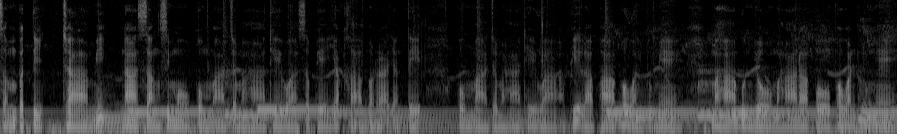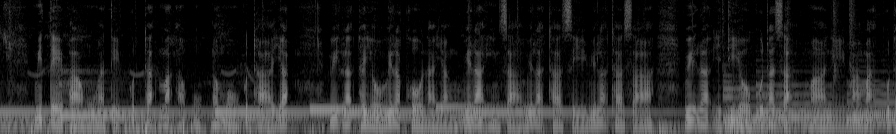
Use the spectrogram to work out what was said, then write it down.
สัมปติชามินาสังสิโมพมมาจมหาเทวาสเพยักขาปรายันติพมมาจมหาเทวาอภิลาภาพวันตุเม มหาบุญโยมหาราโปพวันตุเม มิเตพาหุหติพุทธมะอุนโมพุทธายะ วิละทโยวิละโคนายัง วิละหิงสาวิละทาสีวิละทาสา วิละอิทิโยพุทธะมานีมามะพุทธ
